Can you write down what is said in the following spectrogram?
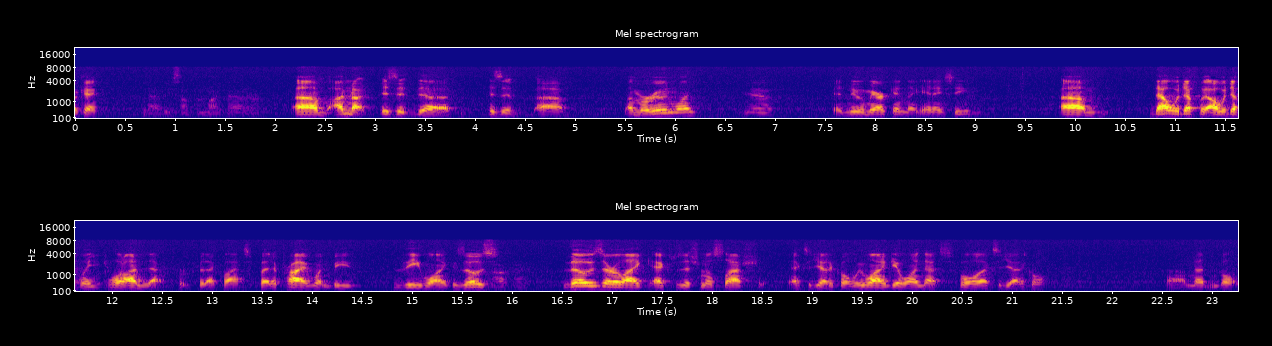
Okay. Would that be something like that, or Um, I'm not. Is it uh, is it uh, a maroon one? yeah? A New American, like NAC. Um, that would definitely, I would definitely hold on to that for, for that class, but it probably wouldn't be the one because those Okay. those are like expositional slash exegetical. We want to get one that's full exegetical, um, nut and bolt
